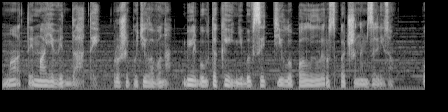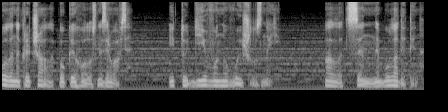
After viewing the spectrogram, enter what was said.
Мати має віддати, прошепотіла вона. Біль був такий, ніби все тіло палили розпеченим залізом. Олена кричала, поки голос не зірвався. І тоді воно вийшло з неї. Але це не була дитина.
